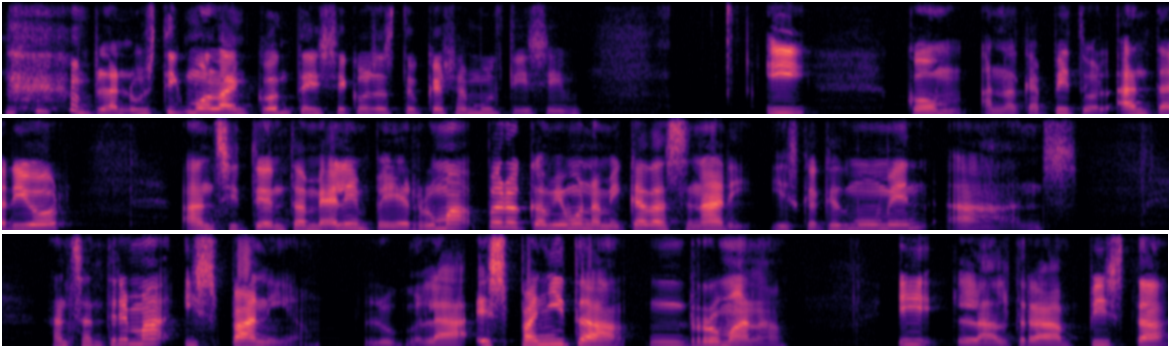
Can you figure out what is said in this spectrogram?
en plan, us estic molt en compte i sé que us esteu queixant moltíssim. I, com en el capítol anterior, ens situem també a l'imperi romà, però canviem una mica d'escenari. I és que aquest moment ens, ens centrem a Hispània, la espanyita romana. I l'altra pista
